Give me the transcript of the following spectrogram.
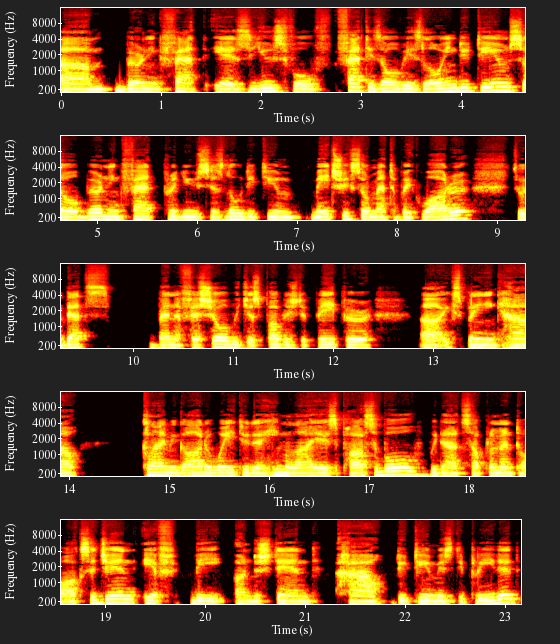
um, burning fat is useful. Fat is always low in deuterium, so burning fat produces low deuterium matrix or metabolic water. So that's beneficial. We just published a paper uh, explaining how climbing all the way to the Himalaya is possible without supplemental oxygen if we understand how deuterium is depleted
